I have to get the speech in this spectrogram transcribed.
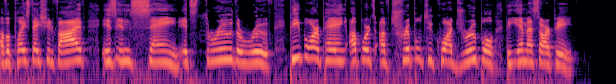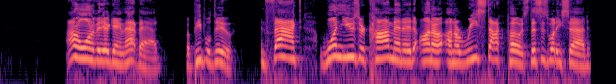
of a PlayStation 5 is insane. It's through the roof. People are paying upwards of triple to quadruple the MSRP. I don't want a video game that bad, but people do. In fact, one user commented on a, on a restock post. This is what he said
